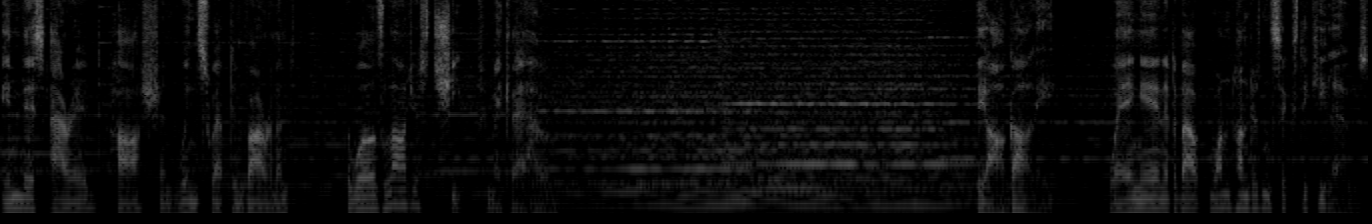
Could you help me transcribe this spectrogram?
In this arid, harsh, and windswept environment, the world's largest sheep make their home. The Argali, weighing in at about 160 kilos,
